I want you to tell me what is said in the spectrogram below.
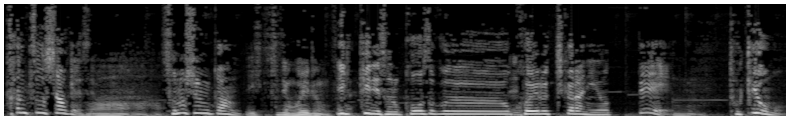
貫通したわけですよ。その瞬間、一気にオイルん一気にその高速を超える力によってう、ん。時をも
